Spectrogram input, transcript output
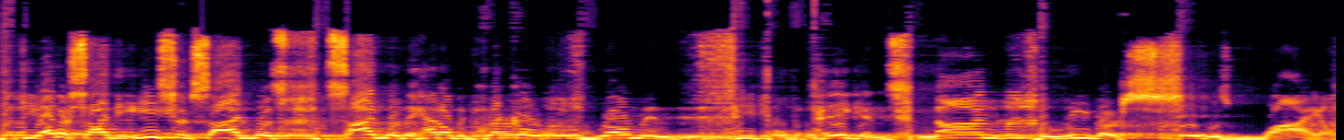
but the other side, the eastern side, was the side where they had all the Greco Roman people, the pagans, the non believers. It was wild.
